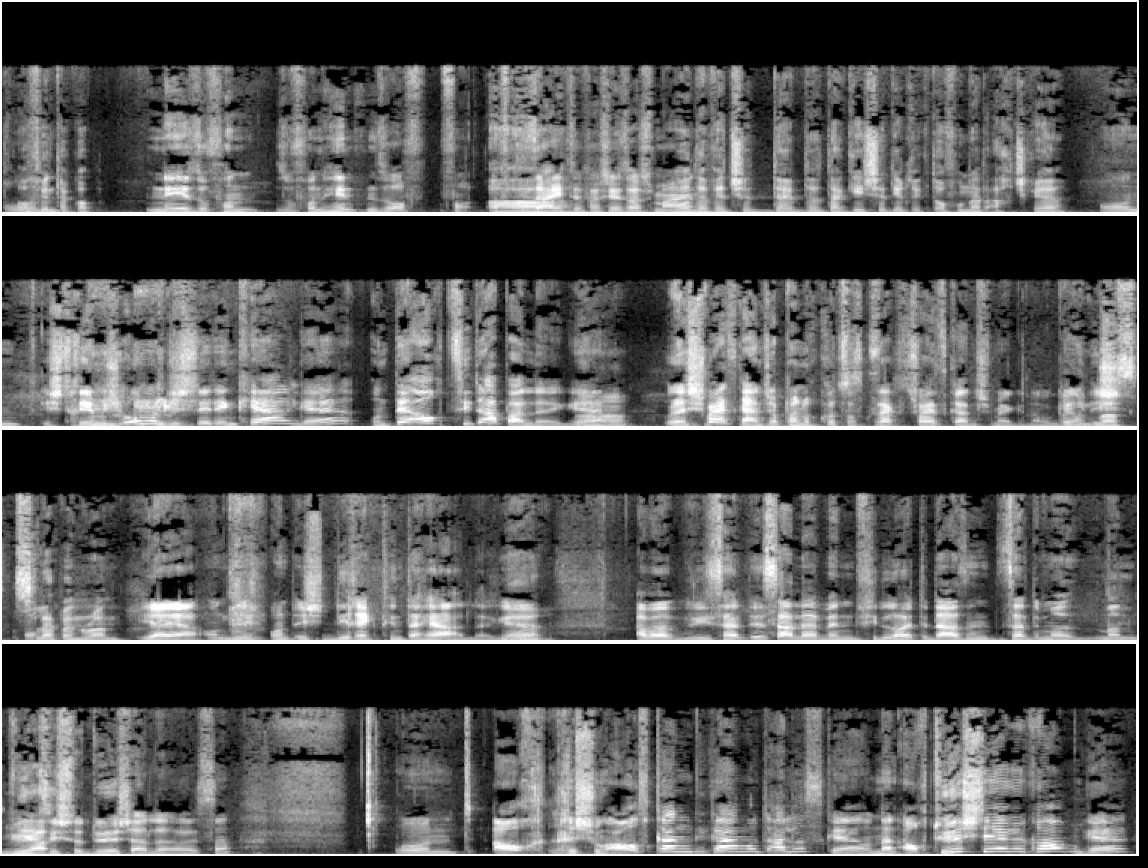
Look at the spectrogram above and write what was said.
Auf Hinterkopf. Nee, so von, so von hinten, so auf, von, auf Ah. die Seite. Verstehst du, was ich Oh, meine? da, werd ich, da, da, da gehe ich ja direkt auf 180, gell? Und ich drehe mich um und ich sehe den Kerl, gell? Und der auch zieht ab, alle, gell? Aha. Oder ich weiß gar nicht, ob er noch kurz was gesagt hat, ich weiß gar nicht mehr genau, gell? Und ich, Slap and Run. ja, ja, und ich, und ich direkt hinterher, alle, gell? Ja. Aber wie es halt ist, alle, wenn viele Leute da sind, ist halt immer, man wühlt Ja. sich so durch, alle, weißt du? Und auch Richtung Ausgang gegangen und alles, gell? Und dann auch Türsteher gekommen, gell?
